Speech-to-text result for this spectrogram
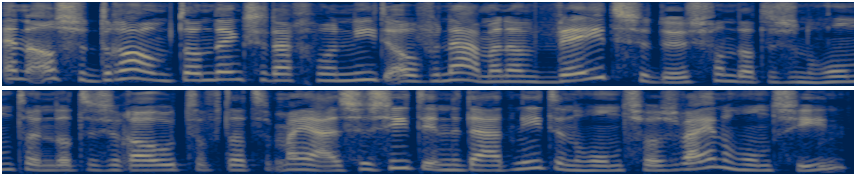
En als ze droomt, dan denkt ze daar gewoon niet over na. Maar dan weet ze dus van dat is een hond en dat is rood. Of dat, maar ja, ze ziet inderdaad niet een hond zoals wij een hond zien.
